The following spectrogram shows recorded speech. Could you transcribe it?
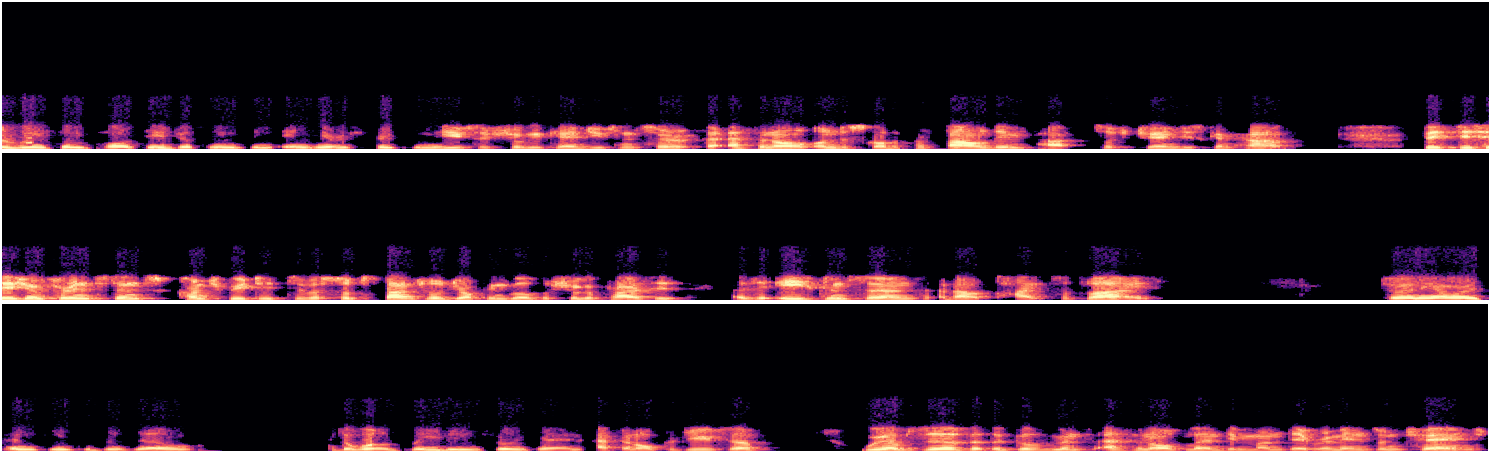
The recent policy adjustments in India restricting the use of sugarcane juice and syrup for ethanol underscore the profound impact such changes can have. This decision, for instance, contributed to a substantial drop in global sugar prices as it eased concerns about tight supplies. Turning our attention to Brazil, the world's leading sugarcane ethanol producer, we observe that the government's ethanol blending mandate remains unchanged.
